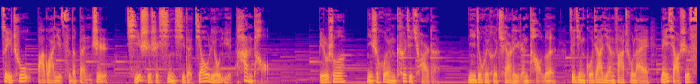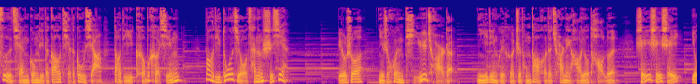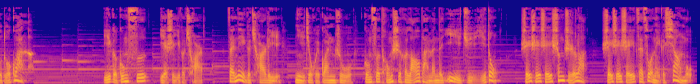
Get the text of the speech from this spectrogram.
最初，八卦一词的本质。其实是信息的交流与探讨，比如说，你是混科技圈的，你就会和圈里人讨论最近国家研发出来每小时四千公里的高铁的构想到底可不可行，到底多久才能实现。比如说，你是混体育圈的，你一定会和志同道合的圈内好友讨论谁谁谁又夺冠了。一个公司也是一个圈儿，在那个圈里。你就会关注公司同事和老板们的一举一动，谁谁谁升职了，谁谁谁在做哪个项目。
